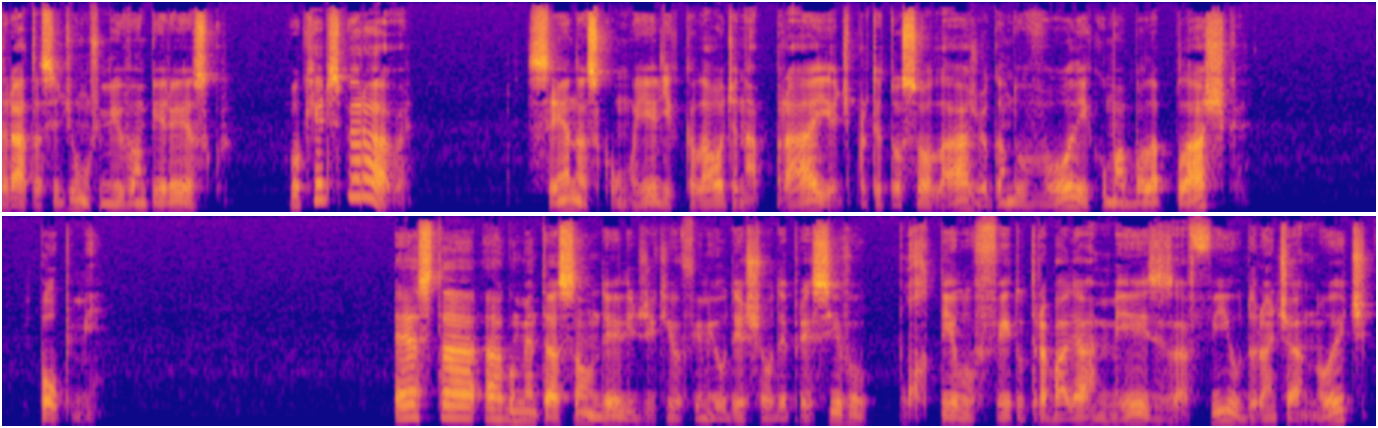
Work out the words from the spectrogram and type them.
Trata-se de um filme vampiresco. O que ele esperava? Cenas com ele e Cláudia na praia, de protetor solar, jogando vôlei com uma bola plástica? Poupe-me. Esta argumentação dele de que o filme o deixou depressivo por tê-lo feito trabalhar meses a fio durante a noite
